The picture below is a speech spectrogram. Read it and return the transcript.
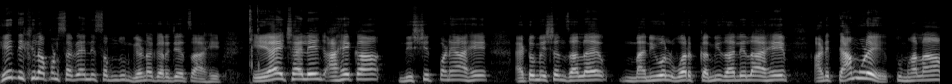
हे देखील आपण सगळ्यांनी समजून घेणं गरजेचं आहे. ए आय चॅलेंज आहे का? निश्चितपणे आहे. ॲटोमेशन झालं आहे मॅन्युअल वर्क कमी झालेलं आहे. आणि त्यामुळे तुम्हाला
